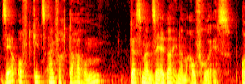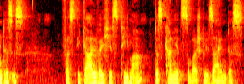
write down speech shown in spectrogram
Sehr oft geht es einfach darum, dass man selber in einem Aufruhr ist. Und es ist fast egal welches Thema. Das kann jetzt zum Beispiel sein, dass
